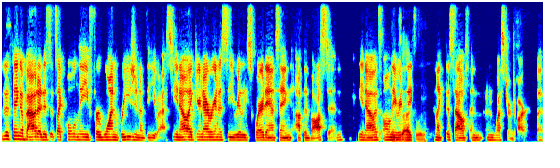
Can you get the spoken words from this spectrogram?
the thing about it is it's like only for one region of the US, you know, like you're never going to see really square dancing up in Boston you know it's only exactly. really like the south and, and western part but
